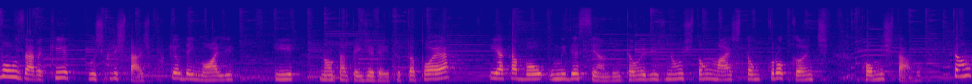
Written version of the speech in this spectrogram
Vou usar aqui os cristais, porque eu dei mole e não tampei direito o tapoé e acabou umedecendo. Então eles não estão mais tão crocantes como estavam. Então,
